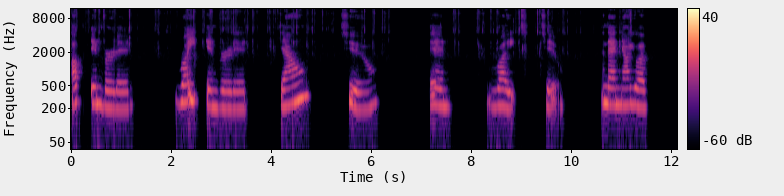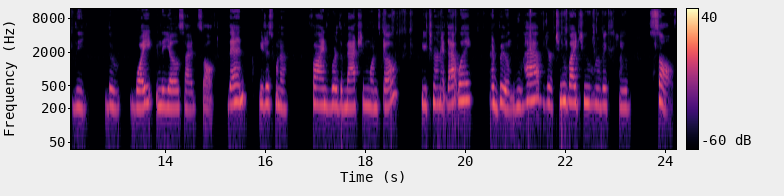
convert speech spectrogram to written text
up inverted, right inverted, down two, and right two. And then now you have the the white and the yellow side solved. Then you just want to find where the matching ones go. You turn it that way, and boom, you have your 2 by 2 Rubik's Cube solved.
